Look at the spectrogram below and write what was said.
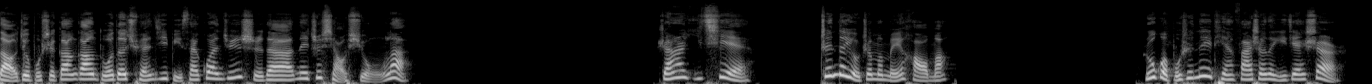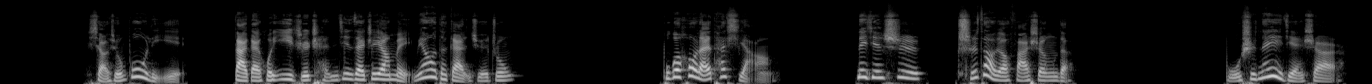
早就不是刚刚夺得拳击比赛冠军时的那只小熊了。然而，一切真的有这么美好吗？如果不是那天发生的一件事儿，小熊布里大概会一直沉浸在这样美妙的感觉中。不过后来他想，那件事迟早要发生的。不是那件事儿，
